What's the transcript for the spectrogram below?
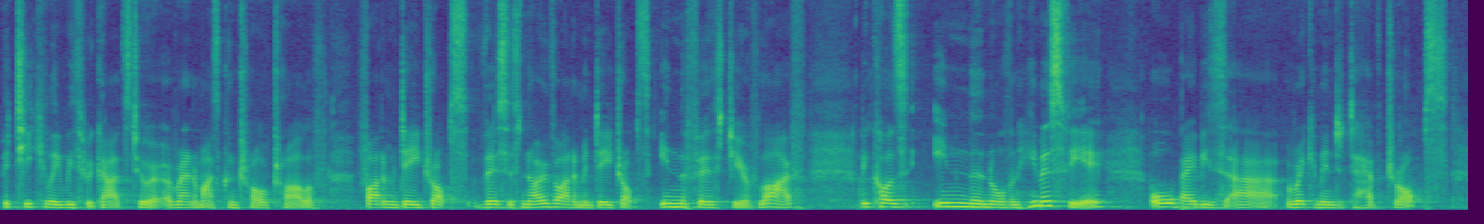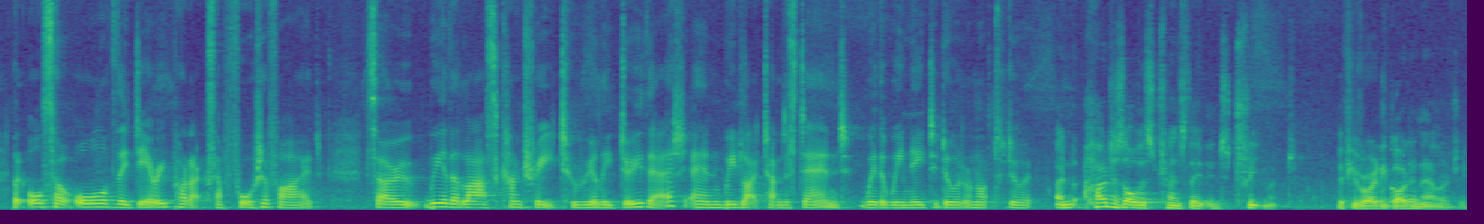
particularly with regards to a, a randomised controlled trial of vitamin D drops versus no vitamin D drops in the first year of life. Because in the northern hemisphere, all babies are recommended to have drops, but also all of the dairy products are fortified. So we're the last country to really do that, and we'd like to understand whether we need to do it or not to do it. And how does all this translate into treatment if you've already got an allergy?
